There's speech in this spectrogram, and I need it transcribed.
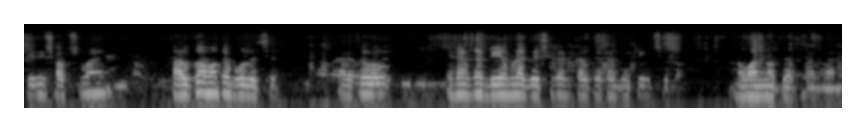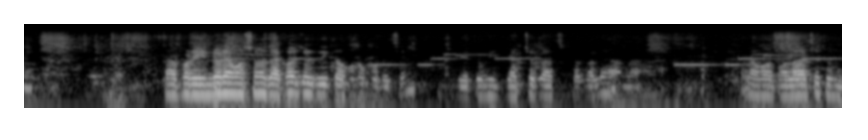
তিনি সবসময়, কালকেও আমাকে বলেছে, কালকেও এখানকার ডিএমরা গেছিলেন, কালকে একটা মিটিং ছিল, নবান্নতে আপনার জানেন তারপরে ইন্ডোরে আমার সঙ্গে দেখা দিদি কখনো বলেছেন যে, তুমি যাচ্ছ কাজ সকালে, আমরা আমার বলা আছে, তুমি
